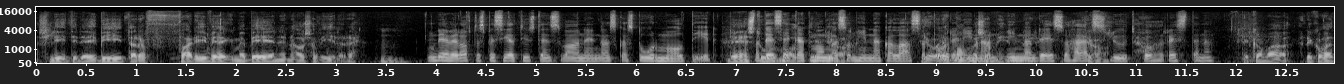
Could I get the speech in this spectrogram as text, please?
slitit det i bitar och farit iväg med benen och så vidare. Det är väl ofta speciellt just en svan en ganska stor måltid. Det är en stor det är säkert måltid, många ja. som hinner kalasa Jo, på den innan, innan det är så här Ja. slut på resterna. Det kan vara, det kan vara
